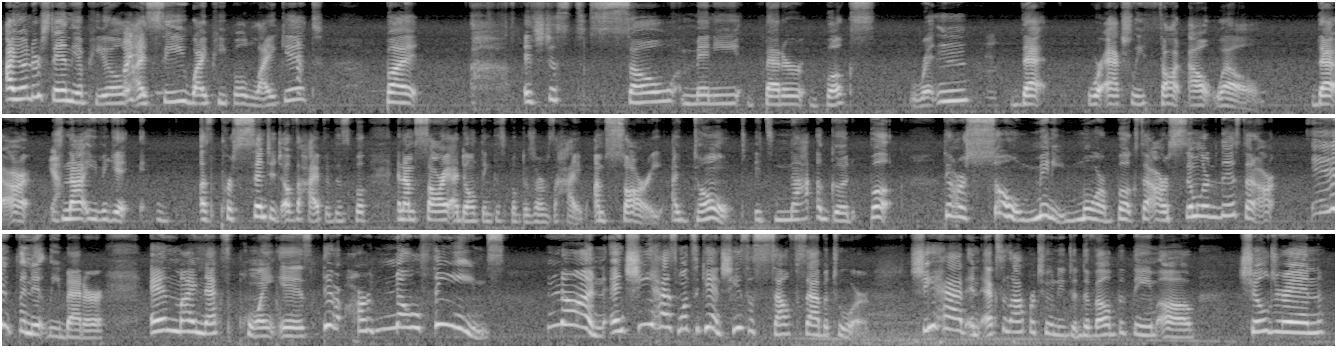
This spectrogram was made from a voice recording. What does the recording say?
I understand the appeal. I see why people like it, but it's just so many better books written mm-hmm. that were actually thought out well that are yeah. does not even get a percentage of the hype of this book and i'm sorry i don't think this book deserves the hype i'm sorry i don't it's not a good book there are so many more books that are similar to this that are infinitely better and my next point is there are no themes. None. And she has, once again, she's a self saboteur. She had an excellent opportunity to develop the theme of children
